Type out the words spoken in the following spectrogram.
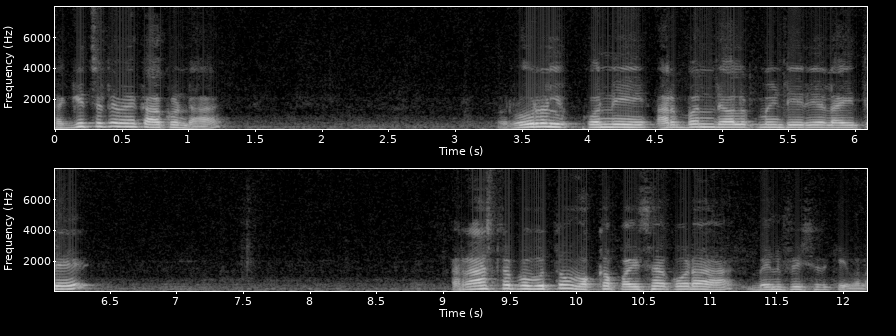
తగ్గించడమే కాకుండా రూరల్ కొన్ని అర్బన్ డెవలప్మెంట్ ఏరియాలో అయితే రాష్ట్ర ప్రభుత్వం ఒక్క పైసా కూడా బెనిఫిషరీకి ఇవ్వాల.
